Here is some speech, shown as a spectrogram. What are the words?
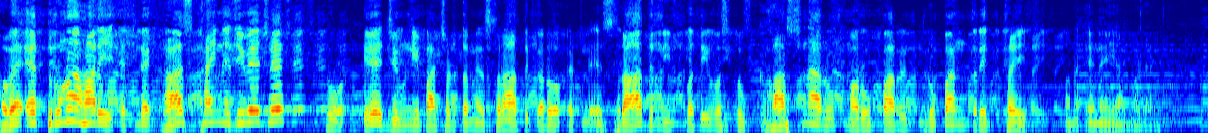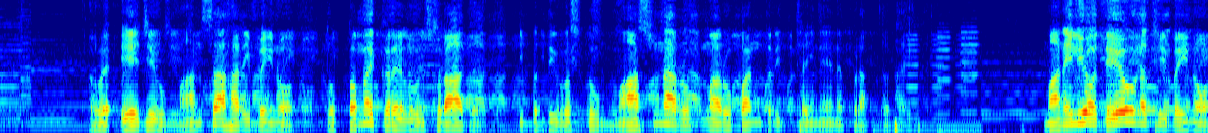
હવે એ તૃણાહારી એટલે ઘાસ ખાઈને જીવે છે, તો એ જીવની પાછળ તમે શ્રાદ્ધ કરો એટલે શ્રાદ્ધની બધી વસ્તુ ઘાસના રૂપમાં રૂપા- રૂપાંતરિત થઈ અને એને અહીંયા મળે. હવે એ જેવું માંસાહારી બન્યો તો તમે કરેલું શ્રાદ્ધ, એ બધી વસ્તુ માંસના રૂપમાં રૂપાંતરિત થઈને એને પ્રાપ્ત થાય. માની લ્યો, દેવ નથી બન્યો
